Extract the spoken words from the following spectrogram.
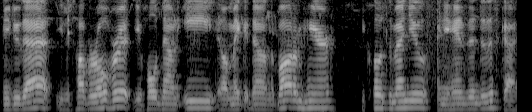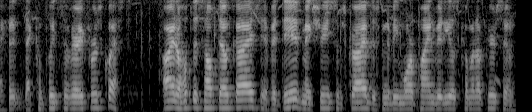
When you do that, you just hover over it, you hold down E, it'll make it down the bottom here. You close the menu and you hand it into this guy. That completes the very first quest. Alright, I hope this helped out guys. If it did, make sure you subscribe. There's going to be more Pine videos coming up here soon.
